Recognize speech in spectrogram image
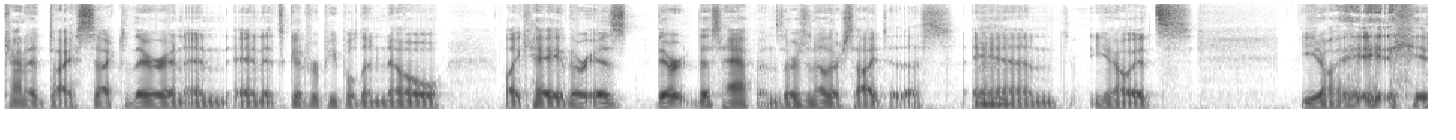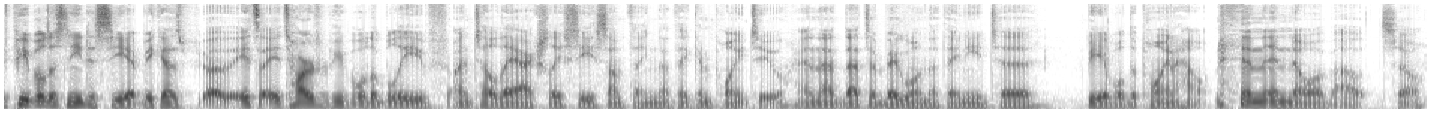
kind of dissect there and, and and it's good for people to know like hey there is there this happens. There's another side to this. And you know it's you know it, if people just need to see it because uh, it's it's hard for people to believe until they actually see something that they can point to. And that that's a big one that they need to be able to point out and, and know about. So.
